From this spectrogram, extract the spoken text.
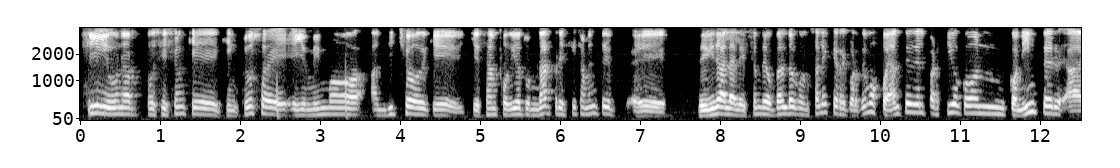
Sí, una posición que, que incluso eh, ellos mismos han dicho de que, que se han podido turnar precisamente eh, debido a la lesión de Osvaldo González, que recordemos fue antes del partido con, con Inter, a-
